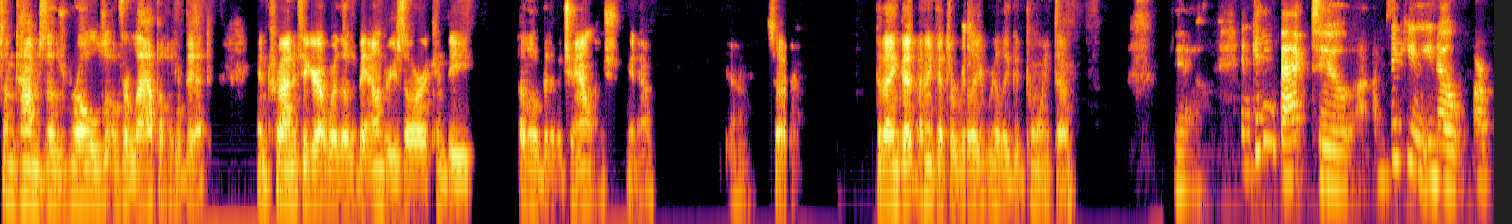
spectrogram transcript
sometimes those roles overlap a little bit and trying to figure out where those boundaries are can be a little bit of a challenge, you know. Yeah. So but I think that I think that's a really, really good point though. Yeah. And getting back to I'm thinking, you know, our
